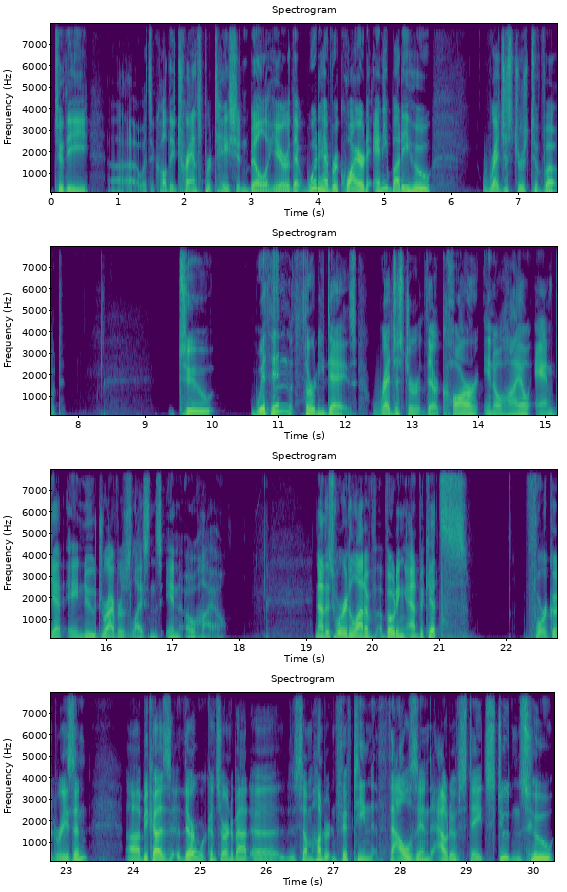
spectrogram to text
to the uh, what's it called, the transportation bill here that would have required anybody who registers to vote to within 30 days register their car in Ohio and get a new driver's license in Ohio. Now, this worried a lot of voting advocates for good reason. Uh, because they were concerned about uh, some 115,000 out of state students who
